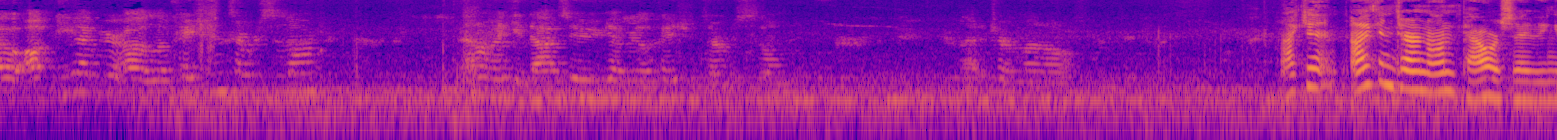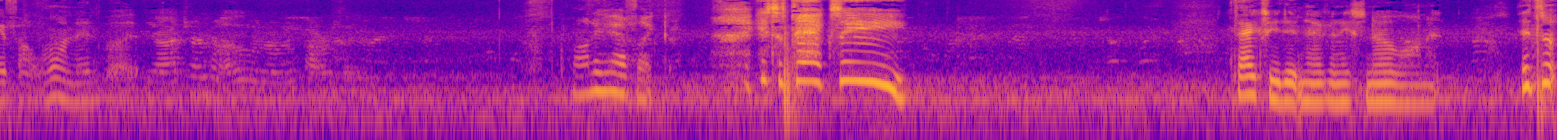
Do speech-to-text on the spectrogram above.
Oh, uh, you have your uh, location services on? That'll make it die too. You have your location services on. I had to turn mine off. I can I can turn on power saving if I wanted, but Yeah, I turned my other one over to power saving. why do you have like it's a taxi? Taxi didn't have any snow on it. It's a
